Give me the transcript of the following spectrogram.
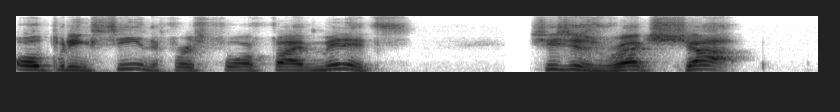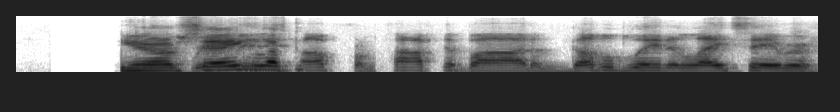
opening scene! The first four or five minutes, she just wrecked shop. You know what I'm saying? Left up from top to bottom, double bladed lightsaber,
